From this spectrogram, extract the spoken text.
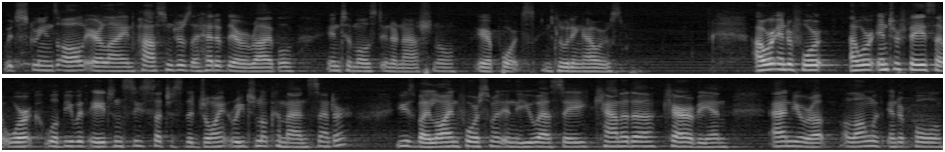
which screens all airline passengers ahead of their arrival into most international airports, including ours. Our, our, interface at WORC will be with agencies such as the Joint Regional Command Center, used by law enforcement in the USA, Canada, Caribbean, and Europe, along with Interpol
